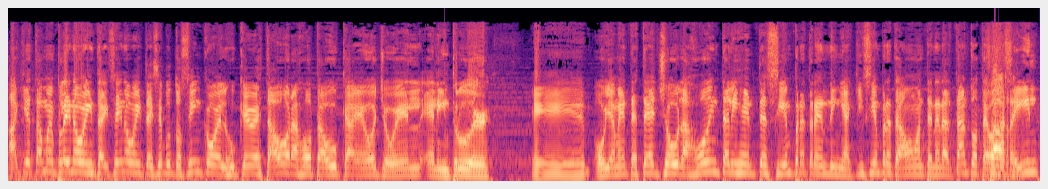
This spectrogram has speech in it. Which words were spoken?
Aquí estamos en Play 96, 96.5. El juqueo esta hora, JUKE8, el, el intruder. Eh, obviamente este es el show, la joda inteligente siempre trending y aquí siempre te vamos a mantener al tanto, te vas a Fácil. reír,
